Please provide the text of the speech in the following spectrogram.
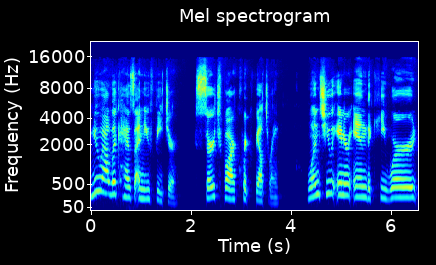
New Outlook has a new feature search bar quick filtering. Once you enter in the keyword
